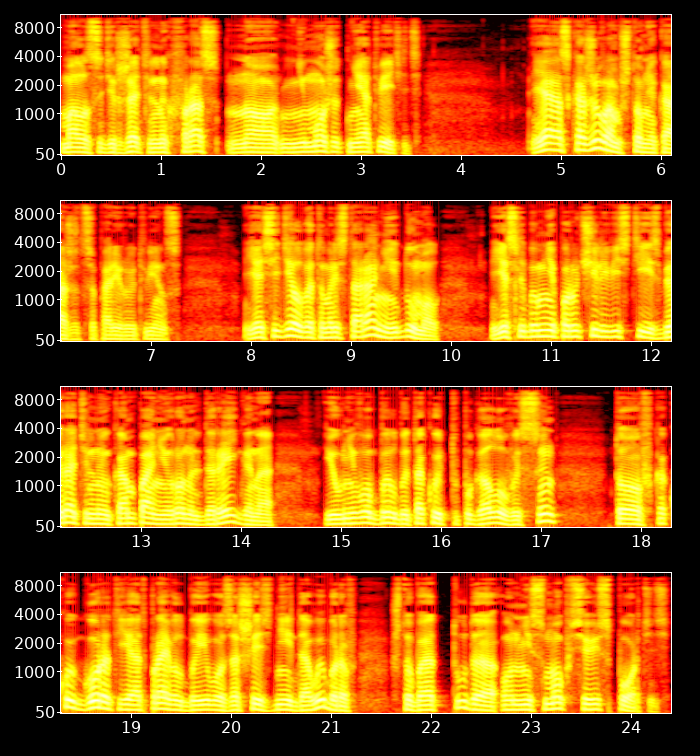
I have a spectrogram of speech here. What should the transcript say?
малосодержательных фраз, но не может не ответить. «Я скажу вам, что мне кажется», — парирует Винс. «Я сидел в этом ресторане и думал, если бы мне поручили вести избирательную кампанию Рональда Рейгана, и у него был бы такой тупоголовый сын, то в какой город я отправил бы его за шесть дней до выборов, чтобы оттуда он не смог все испортить?»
